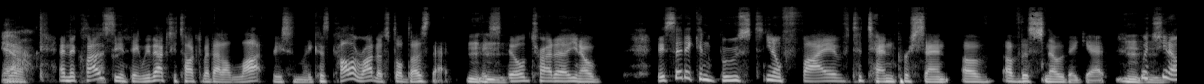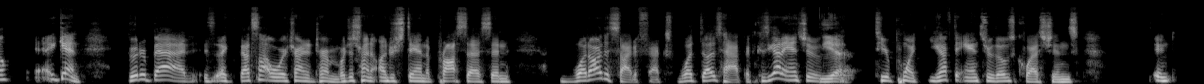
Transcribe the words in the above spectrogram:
Yeah. And the cloud seeding thing, we've actually talked about that a lot recently because Colorado still does that. They Mhm. still try to, you know, they said it can boost, you know, five to ten percent of of the snow they get, Mhm. which, you know, again, good or bad is like that's not what we're trying to determine. We're just trying to understand the process and what are the side effects? What does happen? Because you got to answer Yeah. To your point, you have to answer those questions and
